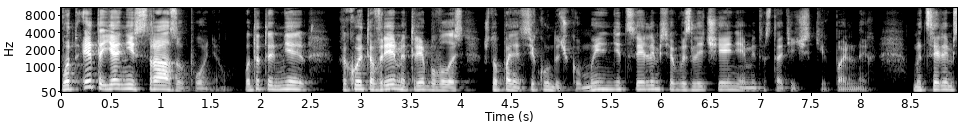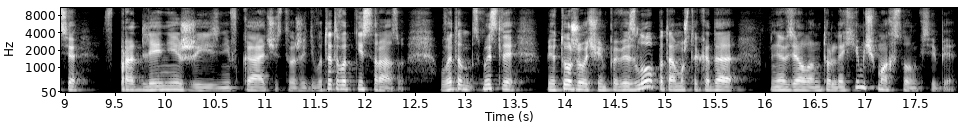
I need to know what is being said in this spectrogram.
Вот это я не сразу понял. Вот это мне какое-то время требовалось, чтобы понять, секундочку, мы не целимся в излечении метастатических больных. Мы целимся в продлении жизни, в качество жизни. Вот это вот не сразу. В этом смысле мне тоже очень повезло, потому что когда меня взял Анатолий Нахимович Махсон к себе,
